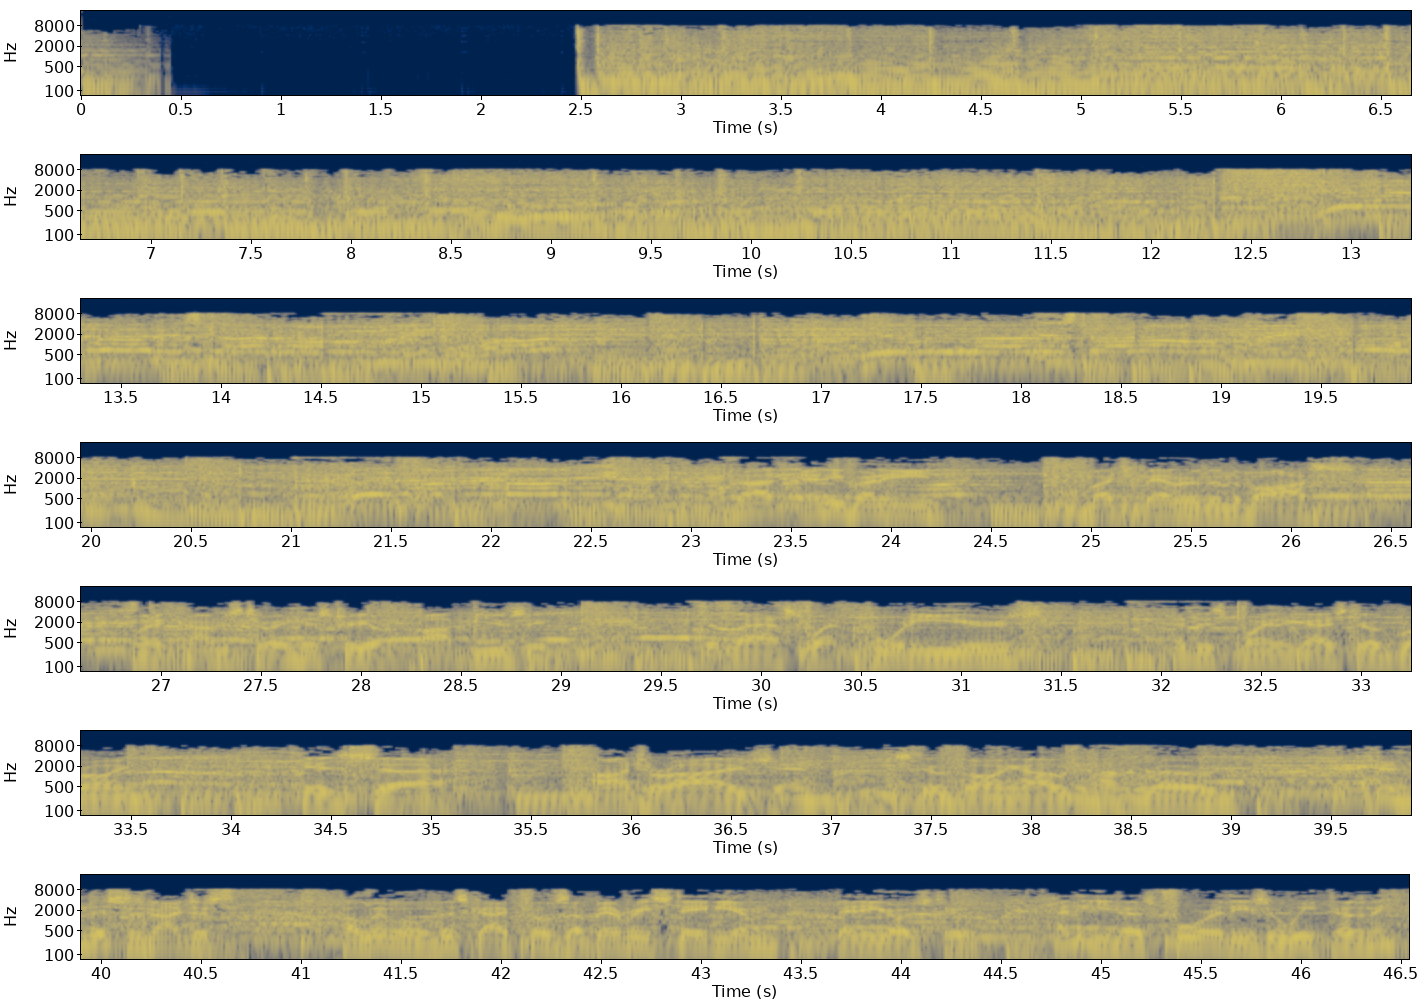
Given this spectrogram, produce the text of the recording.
Anybody much better than the boss when it comes to a history of pop music that lasts, what, 40 years? At this point, the guy's still growing his uh, entourage and he's still going out on the road. this is not just a little, this guy fills up every stadium that he goes to. I think he does four of these a week, doesn't he?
